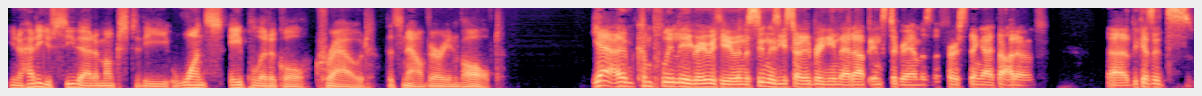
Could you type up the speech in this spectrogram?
you know, how do you see that amongst the once apolitical crowd that's now very involved? Yeah, I completely agree with you. And as soon as you started bringing that up, Instagram is the first thing I thought of uh, because it's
